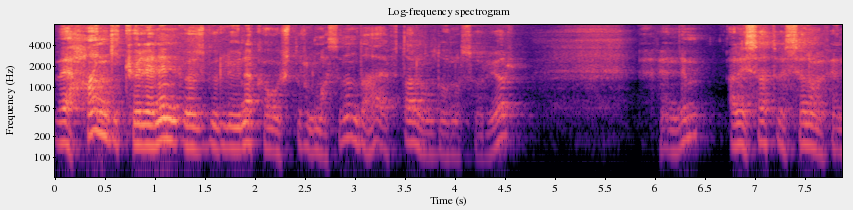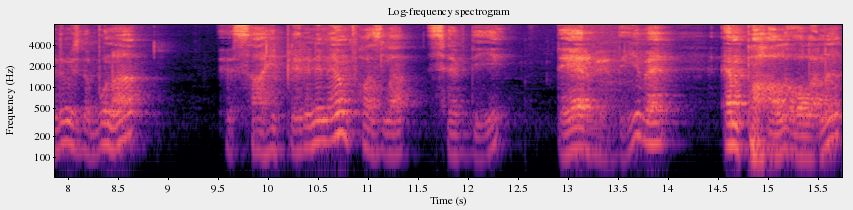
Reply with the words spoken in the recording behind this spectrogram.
Ve hangi kölenin özgürlüğüne kavuşturulmasının daha eftal olduğunu soruyor. Efendim Aleyhisselatü Vesselam Efendimiz de buna e, sahiplerinin en fazla sevdiği, değer verdiği ve en pahalı olanı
